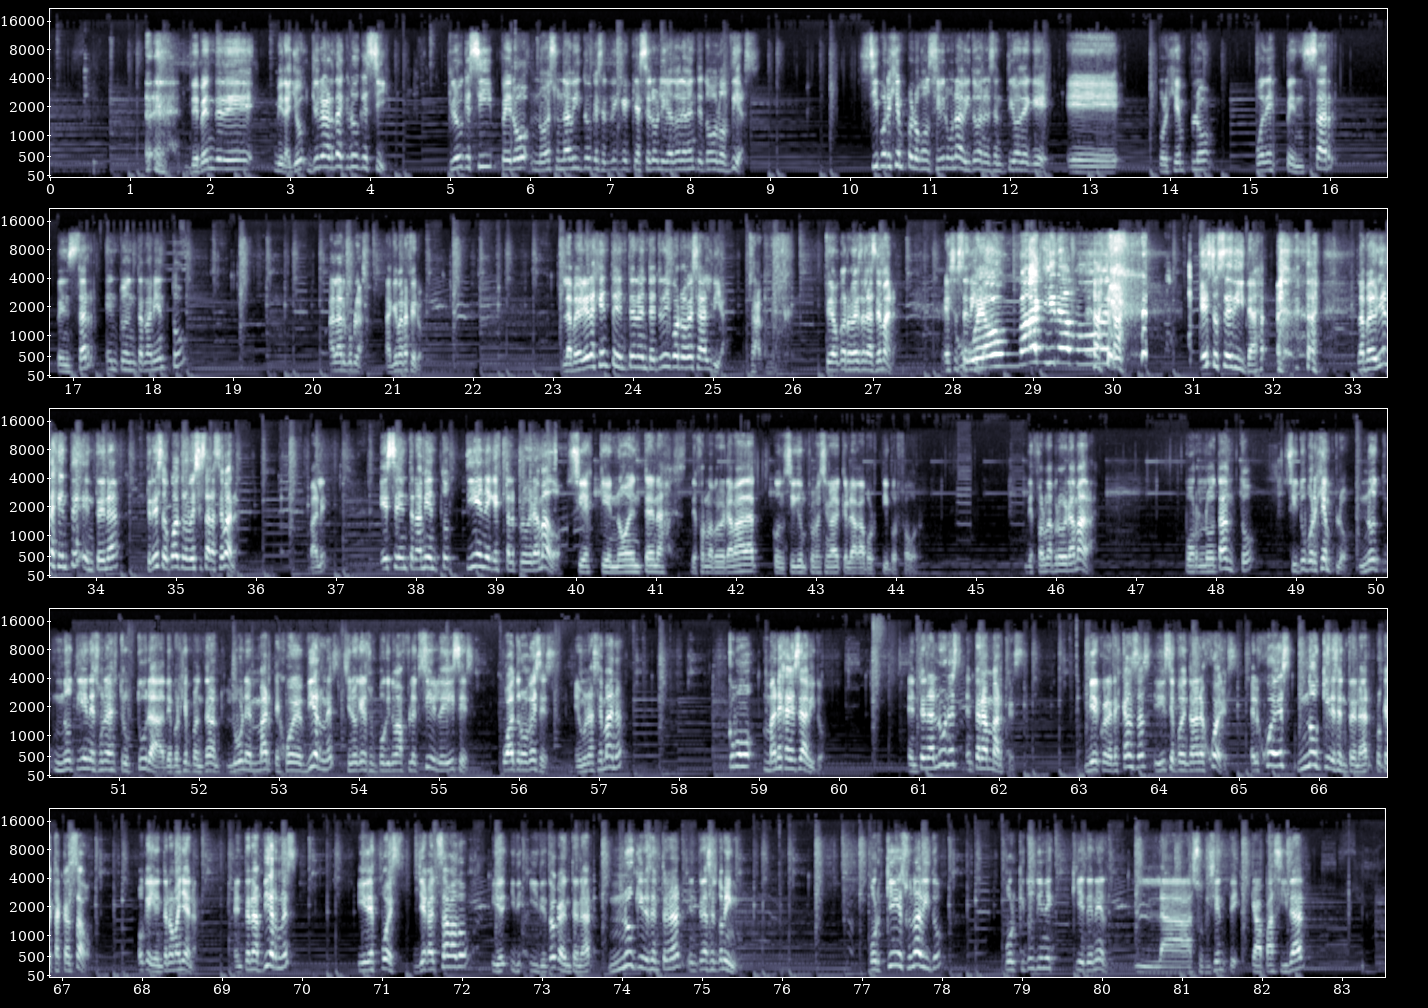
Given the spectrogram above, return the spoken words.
Depende de. Mira, yo, yo la verdad creo que sí. Creo que sí, pero no es un hábito que se tenga que hacer obligatoriamente todos los días. Sí, por ejemplo, lo considero un hábito en el sentido de que, eh, por ejemplo, puedes pensar, pensar en tu entrenamiento a largo plazo. ¿A qué me refiero? La mayoría de la gente entrena entre 3 y 4 veces al día. O sea, 3 o 4 veces a la semana. Eso se edita. máquina, Eso se edita. la mayoría de la gente entrena 3 o 4 veces a la semana. ¿Vale? ese entrenamiento tiene que estar programado. Si es que no entrenas de forma programada, consigue un profesional que lo haga por ti, por favor. De forma programada. Por lo tanto, si tú, por ejemplo, no, no tienes una estructura de, por ejemplo, entrenar lunes, martes, jueves, viernes, sino que eres un poquito más flexible y dices cuatro veces en una semana, ¿cómo manejas ese hábito? Entrenas lunes, entrenas martes. Miércoles descansas y dice puedes entrenar el jueves. El jueves no quieres entrenar porque estás cansado. Ok, entreno mañana. Entrenas viernes y después llega el sábado y, te toca entrenar. No quieres entrenar y entrenas el domingo. ¿Por qué es un hábito? Porque tú tienes que tener la suficiente capacidad,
